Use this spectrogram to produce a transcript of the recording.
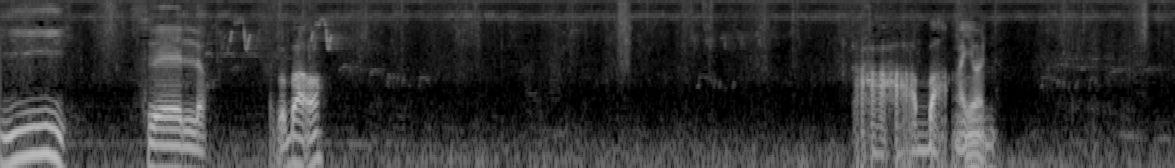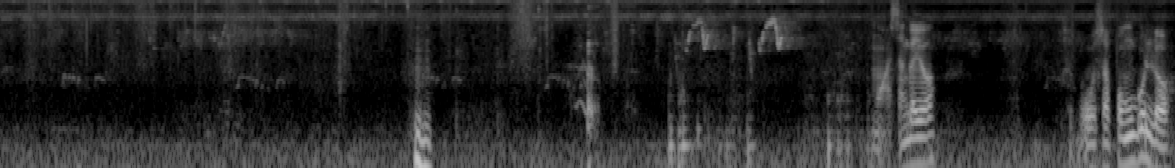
Ii, swelo. Sa baba oh. Kahahaba ngayon. Mga sanggayo. Sa po sa punggol oh.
